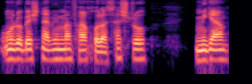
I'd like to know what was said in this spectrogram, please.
اون رو بشنویم. من فقط خلاصش رو میگم.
